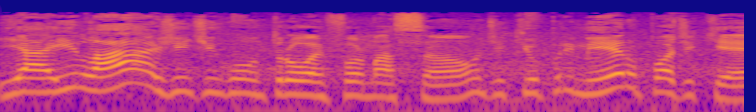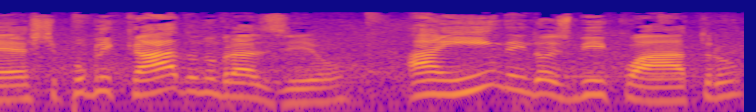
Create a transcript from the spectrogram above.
E aí lá a gente encontrou a informação de que o primeiro podcast publicado no Brasil, ainda em 2004,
